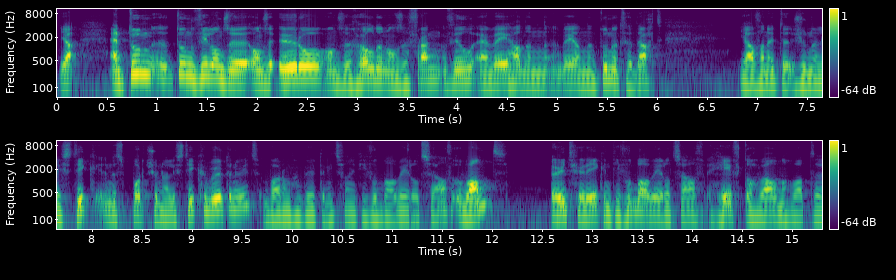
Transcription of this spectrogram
Ja, en toen, toen viel onze, onze euro, onze gulden, onze frank viel en wij hadden, wij hadden toen het gedacht, ja, vanuit de journalistiek, in de sportjournalistiek gebeurt er nu iets. Waarom gebeurt er niets vanuit die voetbalwereld zelf? Want, uitgerekend, die voetbalwereld zelf heeft toch wel nog wat uh,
